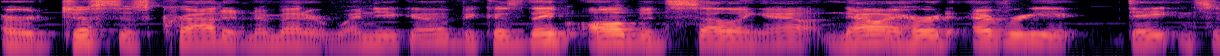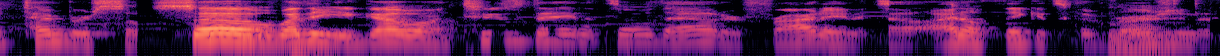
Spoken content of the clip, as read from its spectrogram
or just as crowded no matter when you go because they've all been selling out. Now I heard every date in September. So, so whether you go on Tuesday and it's sold out or Friday and it's out, I don't think it's the version. Right. Of,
